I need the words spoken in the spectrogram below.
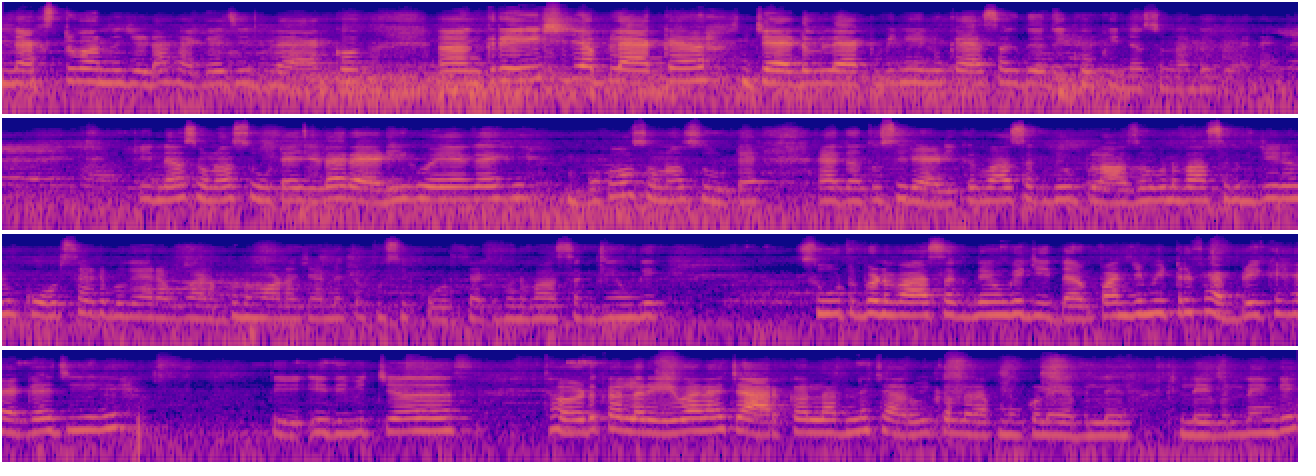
ਨੈਕਸਟ ਵਨ ਜਿਹੜਾ ਹੈਗਾ ਜੀ ਬਲੈਕ ਗ੍ਰੇਇਸ਼ ਜਾਂ ਬਲੈਕ ਹੈ ਜੈਡ ਬਲੈਕ ਵੀ ਨਹੀਂ ਇਹਨੂੰ ਕਹਿ ਸਕਦੇ। ਹੋ ਦੇਖੋ ਕਿੰਨਾ ਸੋਹਣਾ ਡਿਜ਼ਾਈਨ ਹੈ। ਕਿੰਨਾ ਸੋਹਣਾ ਸੂਟ ਹੈ ਜਿਹੜਾ ਰੈਡੀ ਹੋਏਗਾ ਇਹ। ਬਹੁਤ ਸੋਹਣਾ ਸੂਟ ਹੈ। ਐਦਾਂ ਤੁਸੀਂ ਰੈਡੀ ਕਰਵਾ ਸਕਦੇ ਹੋ, ਪਲਾਜ਼ੋ ਬਣਵਾ ਸਕਦੇ ਹੋ। ਜਿਹਨਾਂ ਨੂੰ ਕੋਟ ਸੈਟ ਵਗੈਰਾ ਵਗੈਰਾ ਬਣਵਾਉਣਾ ਚਾਹੁੰਦੇ ਤਾਂ ਤੁਸੀਂ ਕੋਟ ਸੈਟ ਬਣਵਾ ਸਕਦੇ ਹੋਗੇ। ਸੂਟ ਬਣਵਾ ਸਕਦੇ ਹੋਗੇ, ਜਿੱਦਾਂ 5 ਮੀਟਰ ਫੈਬਰਿਕ ਹੈਗਾ ਜੀ ਇਹ। ਤੇ ਇਹਦੇ ਵਿੱਚ ਥਰਡ ਕਲਰ ਇਹ ਵਾਲਾ ਹੈ ਚਾਰ ਕਲਰ ਨੇ, ਚਾਰੋਂ ਹੀ ਕਲਰ ਆਪਣੇ ਕੋਲੇ ਅਵੇਲੇਬਲ ਨੇਗੇ।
